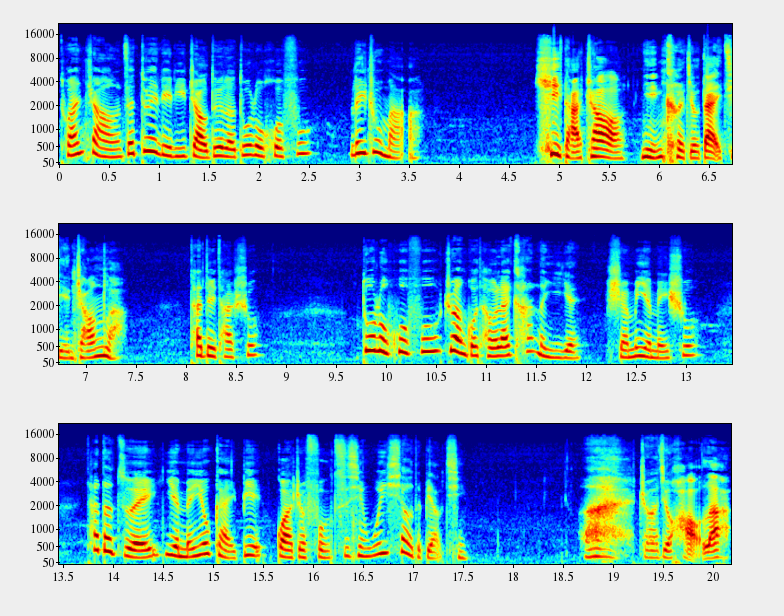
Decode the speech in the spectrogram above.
团长在队列里找对了多洛霍夫，勒住马。一打仗，您可就带肩章了，他对他说。多洛霍夫转过头来看了一眼，什么也没说，他的嘴也没有改变挂着讽刺性微笑的表情。哎，这就好了，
